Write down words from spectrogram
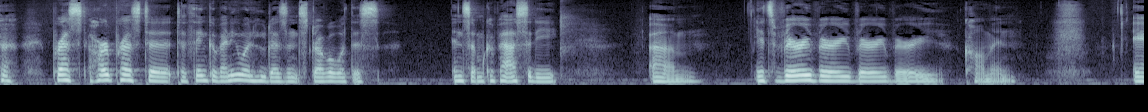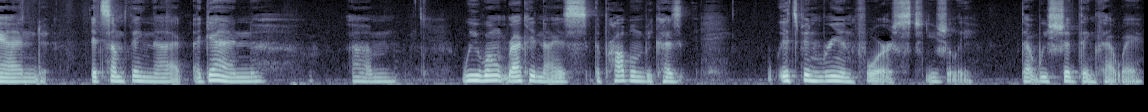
pressed hard pressed to to think of anyone who doesn't struggle with this in some capacity, um, it's very, very, very, very common. And it's something that, again, um, we won't recognize the problem because it's been reinforced, usually, that we should think that way.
